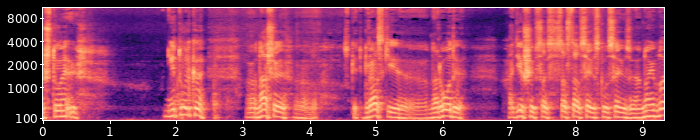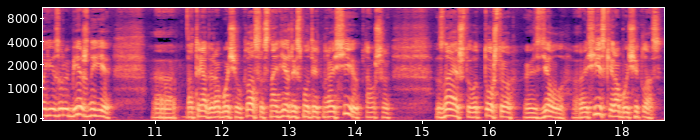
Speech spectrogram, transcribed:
что не только э, наши э, сказать, братские народы, входившие в состав Советского Союза, но и многие зарубежные отряды рабочего класса с надеждой смотрят на Россию, потому что знают, что вот то, что сделал российский рабочий класс,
